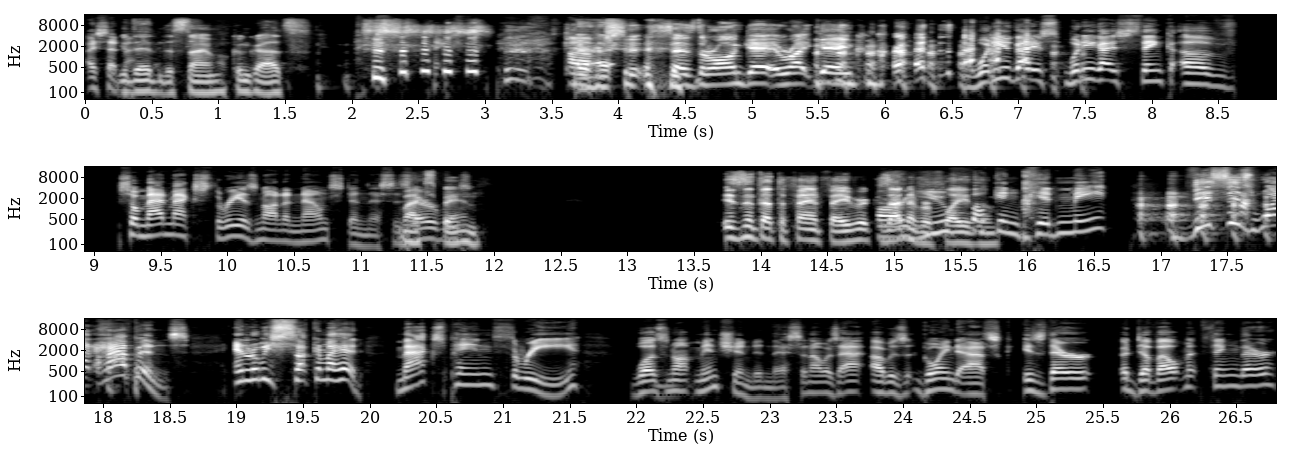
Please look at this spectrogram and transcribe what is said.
I said You Max did Payne. this time. Congrats. Kevin Uh, says the wrong game, right game. Congrats. what do you guys what do you guys think of so Mad Max 3 is not announced in this. Is Max there a reason- Payne. Isn't that the fan favorite? Because I never played them. Are you fucking kidding me? this is what happens. And it'll be stuck in my head. Max Payne 3 was not mentioned in this and I was at, I was going to ask is there a development thing there?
